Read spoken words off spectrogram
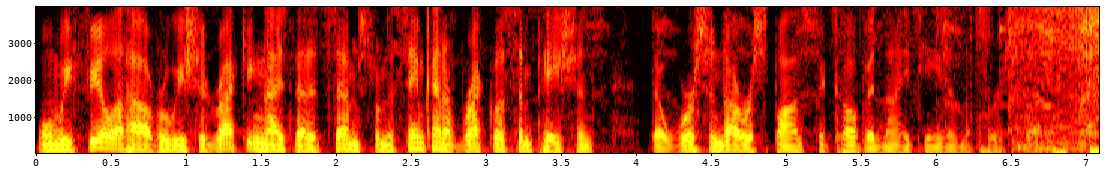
When we feel it, however, we should recognize that it stems from the same kind of reckless impatience that worsened our response to COVID 19 in the first place.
